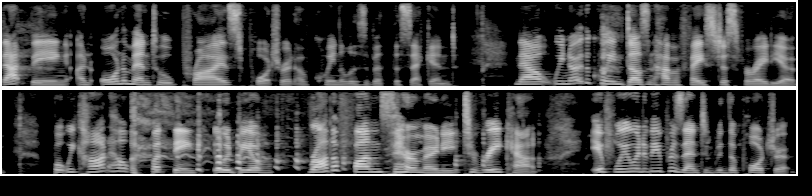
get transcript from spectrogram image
That being an ornamental, prized portrait of Queen Elizabeth II. Now, we know the Queen doesn't have a face just for radio, but we can't help but think it would be a rather fun ceremony to recount if we were to be presented with the portrait.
